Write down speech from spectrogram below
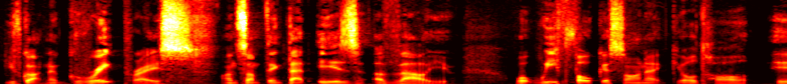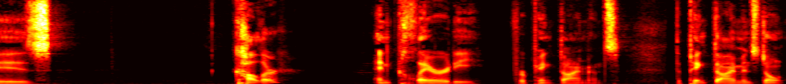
you've gotten a great price on something that is of value. What we focus on at Guildhall is color and clarity for pink diamonds. The pink diamonds don't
